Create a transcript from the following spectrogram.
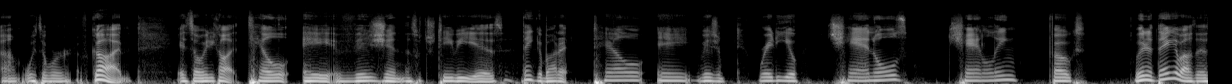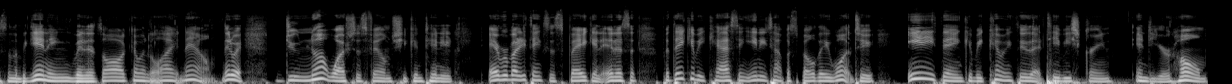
um, with the Word of God. And so when you call it tell a vision, that's what your TV is. Think about it. Tell a vision. Radio channels, channeling, folks. We didn't think about this in the beginning, but it's all coming to light now. Anyway, do not watch this film, she continued. Everybody thinks it's fake and innocent, but they could be casting any type of spell they want to. Anything could be coming through that TV screen into your home.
